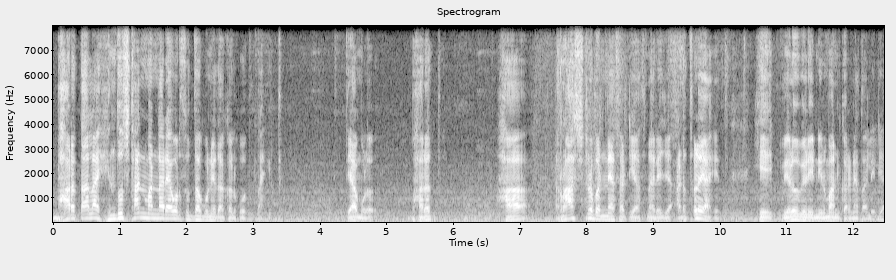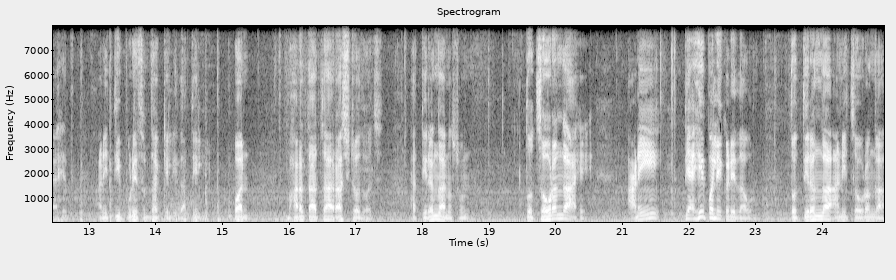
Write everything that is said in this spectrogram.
भारताला हिंदुस्थान म्हणणाऱ्यावर सुद्धा गुन्हे दाखल होत नाहीत. त्यामुळं भारत हा राष्ट्र बनण्यासाठी असणारे जे अडथळे आहेत हे वेळोवेळी निर्माण करण्यात आलेले आहेत. आणि ती पुढे सुद्धा केली जातील. पण भारताचा राष्ट्रध्वज हा तिरंगा नसून तो चौरंगा आहे. आणि त्याही पलीकडे जाऊन तो तिरंगा आणि चौरंगा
